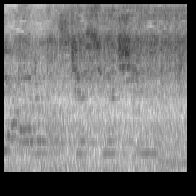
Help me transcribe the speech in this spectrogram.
bottles, just what you need.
